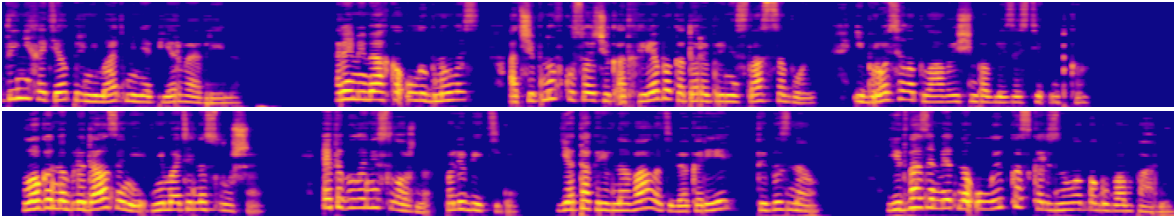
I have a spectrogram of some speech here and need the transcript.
ты не хотел принимать меня первое время. Реми мягко улыбнулась, отщипнув кусочек от хлеба, который принесла с собой, и бросила плавающим поблизости уткам. Логан наблюдал за ней, внимательно слушая. Это было несложно, полюбить тебя. Я так ревновала тебя, Кориэль, ты бы знал. Едва заметно улыбка скользнула по губам парня.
